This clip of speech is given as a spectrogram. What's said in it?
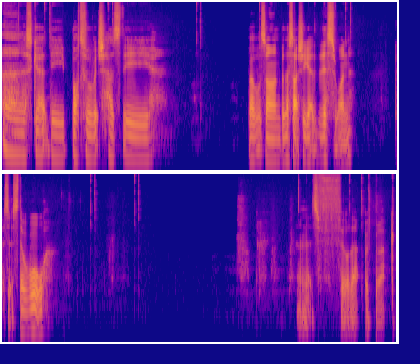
And let's get the bottle which has the bubbles on, but let's actually get this one because it's the wall. And let's fill that with black.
